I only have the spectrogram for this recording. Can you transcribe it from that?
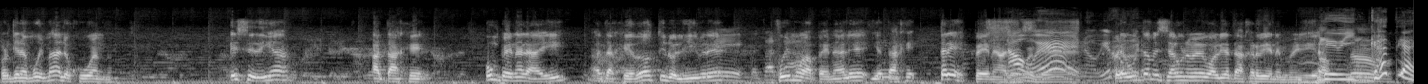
Porque era muy malo jugando. Ese día atajé un penal ahí, atajé dos tiros libres, fuimos a penales y atajé tres penales. No, bueno, viejo. Pregúntame si alguna vez volví a atajar bien en mi vida. Dedicate a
